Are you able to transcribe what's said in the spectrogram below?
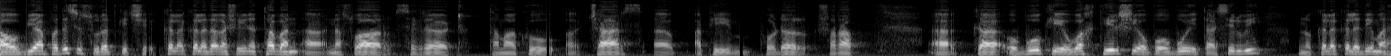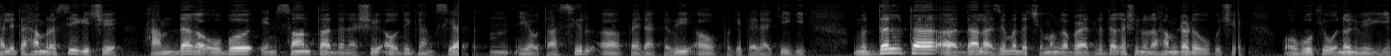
او بیا په داسې صورت کې چې کله کله دغه شي نه طبعا نسوار سګرټ تماکو چارس اپیم پودر شراب که اوبو کې وخت تیر شي او په اوبو یې تاثیر وي نو کله کله دې مرحلې ته هم رسېږي چې همدغه اوبه انسان ته د نشې او د ګنګسیت یو تاثیر پیدا کوي او پکې پیدا کېږي. نو دلته دا لازمه ده چې موږ باید له دغه شیونو نه هم ډډه وکړو چې په اوبو کې ونه لوېږي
